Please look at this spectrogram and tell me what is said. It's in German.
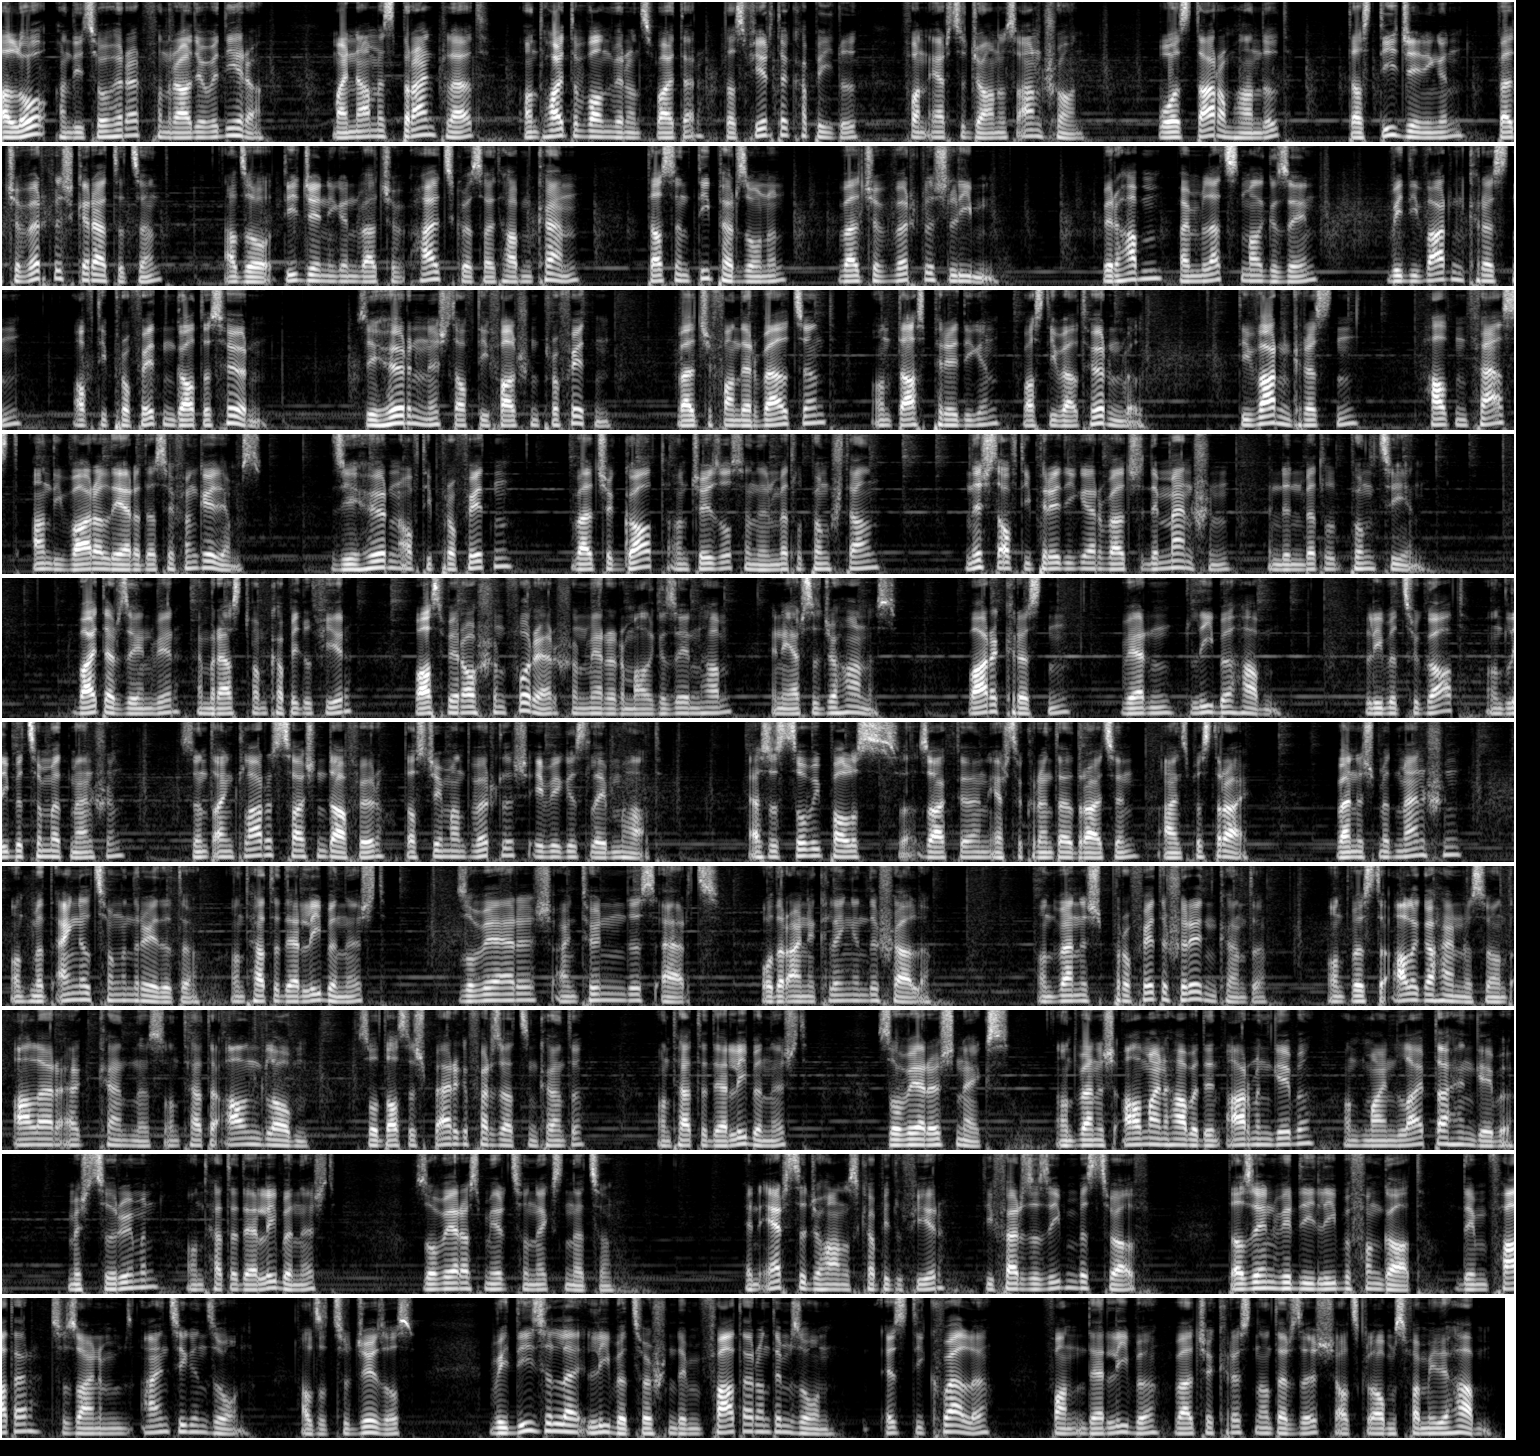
Hallo an die Zuhörer von Radio Vedira. Mein Name ist Brian Platt und heute wollen wir uns weiter das vierte Kapitel von 1. Johannes anschauen, wo es darum handelt, dass diejenigen, welche wirklich gerettet sind, also diejenigen, welche Heilsgewissheit haben können, das sind die Personen, welche wirklich lieben. Wir haben beim letzten Mal gesehen, wie die wahren Christen auf die Propheten Gottes hören. Sie hören nicht auf die falschen Propheten, welche von der Welt sind und das predigen, was die Welt hören will. Die wahren Christen halten fest an die wahre Lehre des Evangeliums. Sie hören auf die Propheten, welche Gott und Jesus in den Mittelpunkt stellen, nicht auf die Prediger, welche den Menschen in den Mittelpunkt ziehen. Weiter sehen wir im Rest vom Kapitel 4, was wir auch schon vorher schon mehrere Mal gesehen haben in 1. Johannes. Wahre Christen werden Liebe haben. Liebe zu Gott und Liebe zu Mitmenschen sind ein klares Zeichen dafür, dass jemand wirklich ewiges Leben hat. Es ist so wie Paulus sagte in 1. Korinther 13, 1 bis 3. Wenn ich mit Menschen und mit Engelzungen redete und hätte der Liebe nicht, so wäre ich ein tönendes Erz oder eine klingende Schelle. Und wenn ich prophetisch reden könnte und wüsste alle Geheimnisse und aller Erkenntnis und hätte allen Glauben, so dass ich Berge versetzen könnte, und hätte der Liebe nicht, so wäre ich nix. Und wenn ich all mein Habe den Armen gebe und meinen Leib dahin gebe, mich zu rühmen und hätte der Liebe nicht, so wäre es mir zunächst nütze. In 1. Johannes Kapitel 4, die Verse 7 bis 12, da sehen wir die Liebe von Gott, dem Vater, zu seinem einzigen Sohn, also zu Jesus. Wie diese Liebe zwischen dem Vater und dem Sohn ist die Quelle von der Liebe, welche Christen unter sich als Glaubensfamilie haben.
